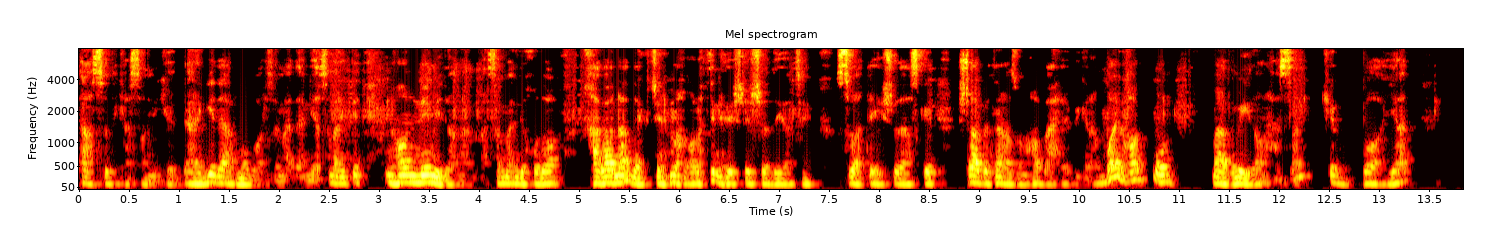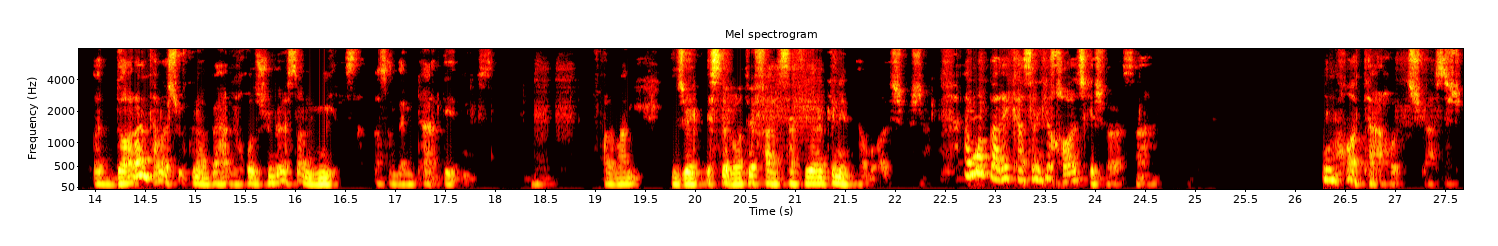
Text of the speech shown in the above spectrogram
توسط کسانی که درگیر در مبارزه مدنی هستن. من اینکه اینها نمی‌دانن. مثلا من خدا خبر نداره که چنین مقالاتی نوشته شده یا چنین صحبت شده است که شاید بتونن از اونها بهره بگیرن. با این حال اون مردم ایران هستن که باید و دارن تلاش می‌کنن به حق خودشون برسن می‌رسن. اصلا در این تردید نیست. حالا من اینجا استرات فلسفی دارم که نمی‌تونم واردش بشم. اما برای کسانی که خارج کشور هستن اونها تعهد چی هستش؟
